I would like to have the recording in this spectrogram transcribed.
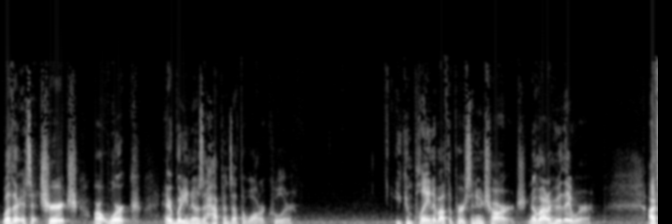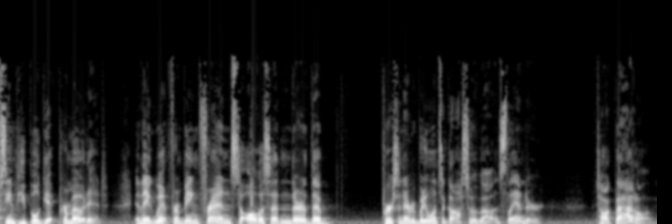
Whether it's at church or at work, everybody knows it happens at the water cooler. You complain about the person in charge, no matter who they were. I've seen people get promoted, and they went from being friends to all of a sudden they're the person everybody wants to gossip about and slander, talk bad on.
